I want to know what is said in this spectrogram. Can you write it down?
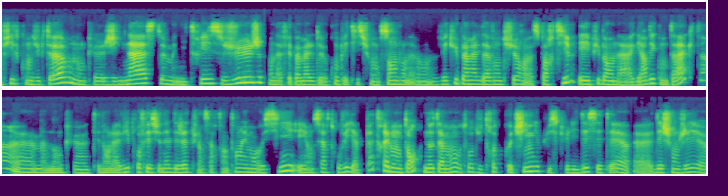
fil conducteur. Donc euh, gymnaste, monitrice, juge. On a fait pas mal de compétitions ensemble. On a vécu pas mal d'aventures sportives. Et puis bah, on a gardé contact. Hein, maintenant que tu es dans la vie professionnelle déjà depuis un certain temps et moi aussi. Et on s'est retrouvés il y a pas très longtemps, notamment autour du troc coaching, puisque l'idée c'était d'échanger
